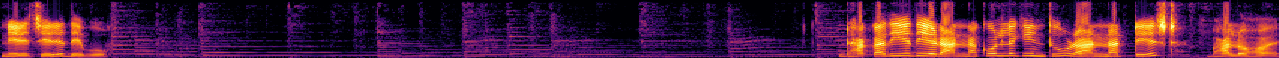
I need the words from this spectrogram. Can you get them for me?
নেড়ে চেড়ে দেব। ঢাকা দিয়ে দিয়ে রান্না করলে কিন্তু রান্নার টেস্ট ভালো হয়।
